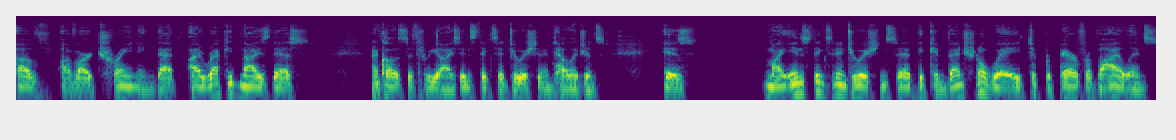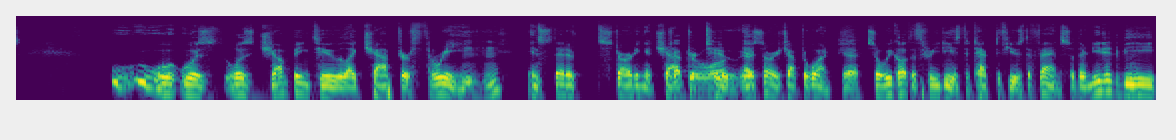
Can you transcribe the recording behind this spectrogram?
of of our training that i recognize this i call this the three eyes instincts intuition intelligence is my instincts and intuition said the conventional way to prepare for violence w- was was jumping to like chapter 3 Mhm. instead of starting at chapter, Chapter two. one, Uh, sorry, chapter one. Yeah. So we call it the three Ds: detect, diffuse, defend. So there needed to be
